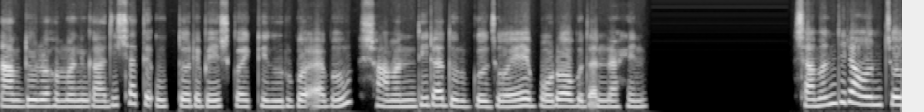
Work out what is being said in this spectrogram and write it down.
আব্দুর রহমান গাজীর সাথে উত্তরে বেশ কয়েকটি দুর্গ এবং সামান্দিরা দুর্গ জয়ে বড় অবদান রাখেন। সামান্দিরা অঞ্চল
